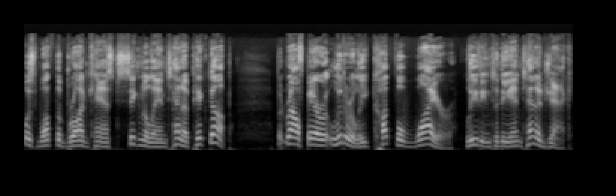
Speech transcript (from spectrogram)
was what the broadcast signal antenna picked up. But Ralph Baer literally cut the wire leading to the antenna jack.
